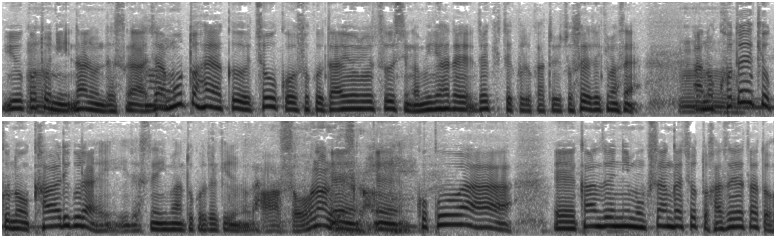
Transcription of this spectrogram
いうことになるんですが、うん、じゃあ、もっと早く超高速大容量通信がミリ波でできてくるかというと、それできません。うん、あの固定局の代わりぐらいですね、今のところできるのが。あそうなんですか。えー、えー、ここは、えー、完全に目算がちょっと外れたという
